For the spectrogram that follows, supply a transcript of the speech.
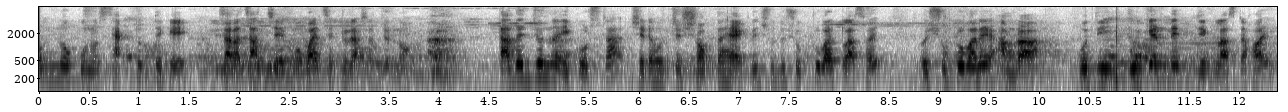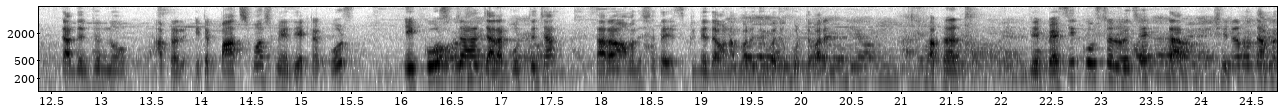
অন্য কোনো সেক্টর থেকে তারা চাচ্ছে মোবাইল সেক্টরে আসার জন্য, তাদের জন্য এই কোর্সটা সেটা হচ্ছে সপ্তাহে একদিন, শুধু শুক্রবার ক্লাস হয়। ওই শুক্রবারে আমরা প্রতি উইকেন্ডে যে ক্লাসটা হয়, তাদের জন্য আপনার এটা পাঁচ মাস মেয়াদি একটা কোর্স এই কোর্সটা যারা করতে চান, তারাও আমাদের সাথে স্ক্রিনে দেওয়া নাম্বারে যোগাযোগ করতে পারেন। আপনার যে বেসিক কোর্সটা রয়েছে তার সেটার মধ্যে আমরা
